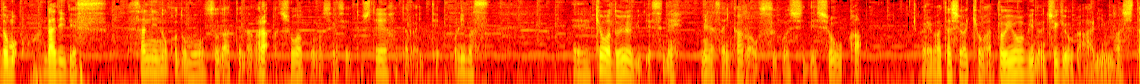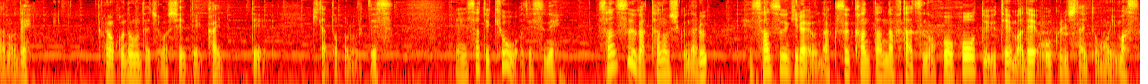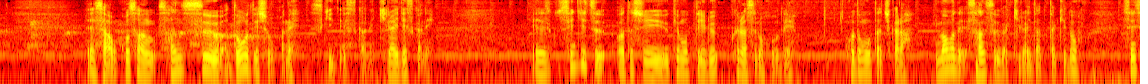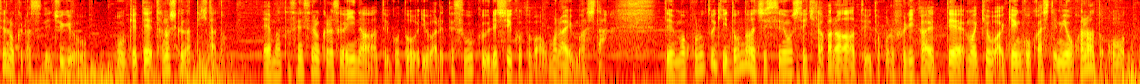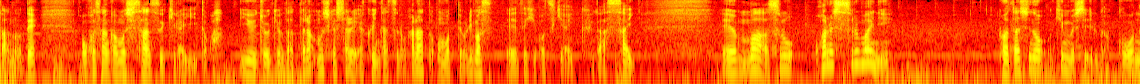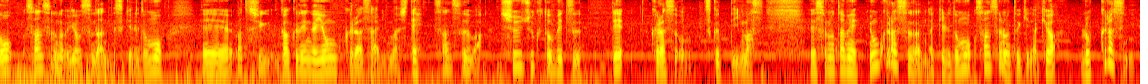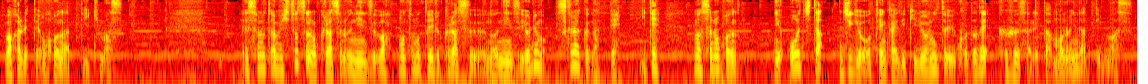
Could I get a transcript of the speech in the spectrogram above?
どうもダディです。3人の子供を育てながら小学校の先生として働いております、えー、今日は土曜日ですね。皆さんいかがお過ごしでしょうか、えー、私は今日は土曜日の授業がありましたので子供たちを教えて帰ってきたところです、えー、さて今日はですね算数が楽しくなる算数嫌いをなくす簡単な2つの方法というテーマでお送りしたいと思います。えさあお子さん算数はどうでしょうかね？好きですかね？嫌いですかね、えー、先日私受け持っているクラスの方で子どもたちから今まで算数が嫌いだったけど先生のクラスで授業を受けて楽しくなってきたと、えー、また先生のクラスがいいなということを言われてすごく嬉しい言葉をもらいました。で、まあ、この時どんな実践をしてきたかなというところを振り返って、まあ、今日は言語化してみようかなと思ったのでお子さんがもし算数嫌いとかいう状況だったらもしかしたら役に立つのかなと思っております。えー、ぜお付き合いください。えー、まあそのお話しする前に私の勤務している学校の算数の様子なんですけれども、えー、私学年が4クラスありまして算数は習熟と別でクラスを作っています、えそのため4クラスなんだけれども算数の時だけは6クラスに分かれて行っていきます。そのため1つのクラスの人数はもともといるクラスの人数よりも少なくなっていて、まあ、その子に応じた授業を展開できるようにということで工夫されたものになっています。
